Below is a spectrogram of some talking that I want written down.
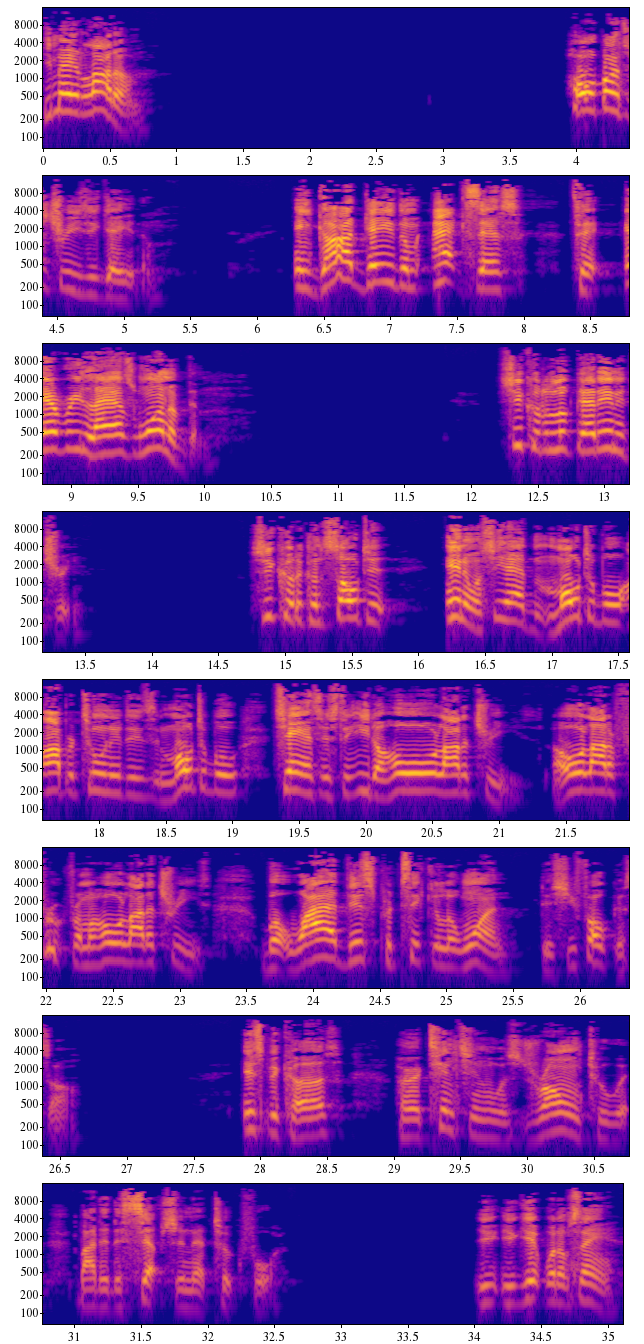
He made a lot of them. Whole bunch of trees he gave them. And God gave them access to every last one of them. She could have looked at any tree. She could have consulted anyone. She had multiple opportunities and multiple chances to eat a whole lot of trees, a whole lot of fruit from a whole lot of trees. But why this particular one did she focus on? It's because her attention was drawn to it by the deception that took forth. You, you get what I'm saying?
